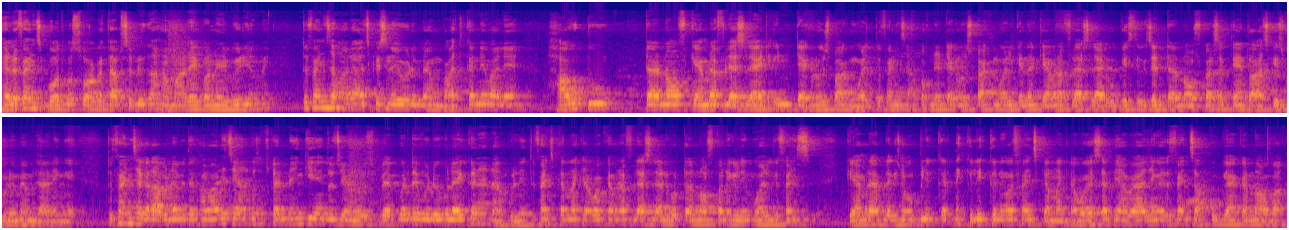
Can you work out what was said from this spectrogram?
हेलो फ्रेंड्स बहुत बहुत स्वागत है आप सभी का हमारे एक नई वीडियो में। तो फ्रेंड्स हमारे आज के इस नई वीडियो में हम बात करने वाले हैं how to turn off camera flash light in Tecno Spark mobile तो फ्रेंड्स आप अपने टेक्नोस्पार्क मोबाइल के अंदर कैमरा फ्लैश लाइट को किस तरीके से टर्न ऑफ़ कर सकते हैं तो आज के इस वीडियो में हम जानेंगे। तो फ्रेंड्स अगर आपने अभी तक हमारे चैनल को सब्सक्राइब नहीं किए हैं तो चैनल को सब्सक्राइब कर दे वीडियो को लाइक करना ना भूलें। तो फ्रेंड्स करना क्या होगा कैमरा फ्लैश लाइट को टर्न ऑफ़ करने के लिए मोबाइल के फ्रेंड्स कैमरा एप्लीकेशन को क्लिक करते हैं क्लिक करने के बाद फ्रेंड्स करना क्या होगा? ऐसे आप यहाँ पे आ जाएँगे तो फ्रेंड्स आपको क्या करना होगा?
